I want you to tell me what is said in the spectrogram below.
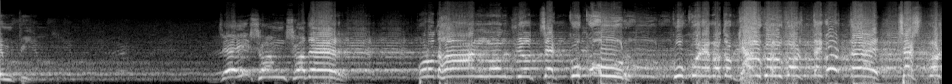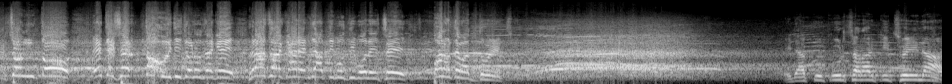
এমপি। যেই সংসদের প্রধানমন্ত্রী হচ্ছে কুকুর, কুকুরের মতো ঘেউ ঘেউ করতে করতে শেষ পর্যন্ত এদেশের তৌহিদি জনতাকে রাজাকারের জাতিপতি বলেছে, পালাতে বাধ্য হয়েছে। এটা কুকুর ছাড়ার কিছুই না।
